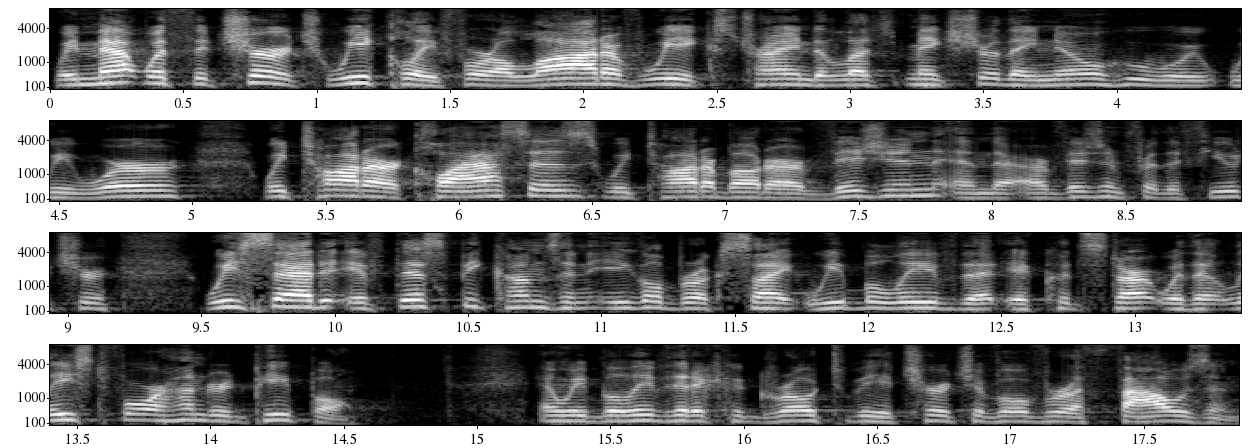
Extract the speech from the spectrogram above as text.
We met with the church weekly for a lot of weeks, trying to let, make sure they know who we, we were. We taught our classes. We taught about our vision and the, our vision for the future. We said if this becomes an Eagle Brook site, we believe that it could start with at least 400 people and we believe that it could grow to be a church of over a thousand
